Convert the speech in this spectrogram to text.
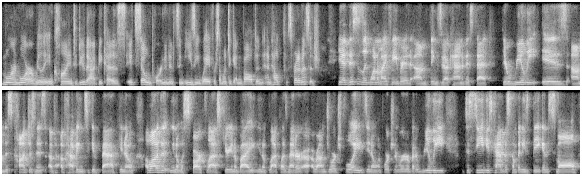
more and more are really inclined to do that because it's so important and it's an easy way for someone to get involved and, and help spread a message. Yeah, this is like one of my favorite um, things about cannabis that there really is um, this consciousness of, of having to give back. You know, a lot of it, you know, was sparked last year, you know, by, you know, Black Lives Matter uh, around George Floyd's, you know, unfortunate murder, but really to see these cannabis companies, big and small,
